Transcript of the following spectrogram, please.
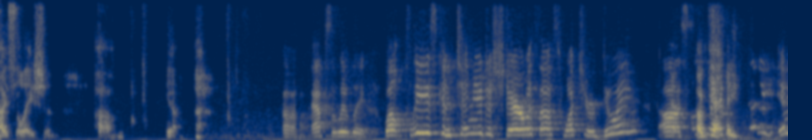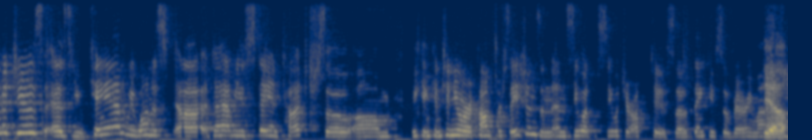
isolation. Um, yeah. Uh, absolutely. Well, please continue to share with us what you're doing. Uh, okay. many images as you can. We want to, uh, to have you stay in touch so um, we can continue our conversations and, and see what see what you're up to. So thank you so very much. Yeah.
